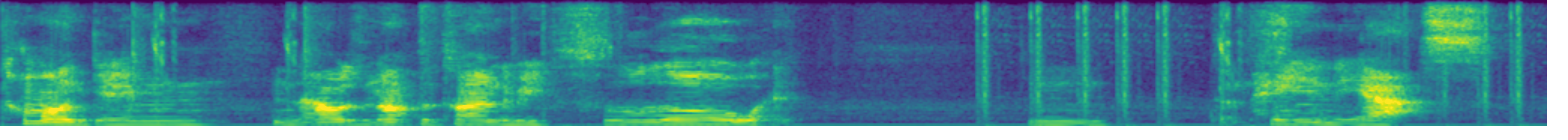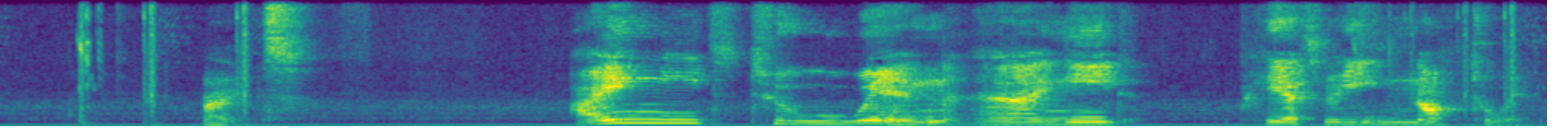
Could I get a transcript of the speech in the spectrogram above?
Come on, game. Now is not the time to be slow and mm, a pain in the ass. Right. I need to win, and I need PSV not to win.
